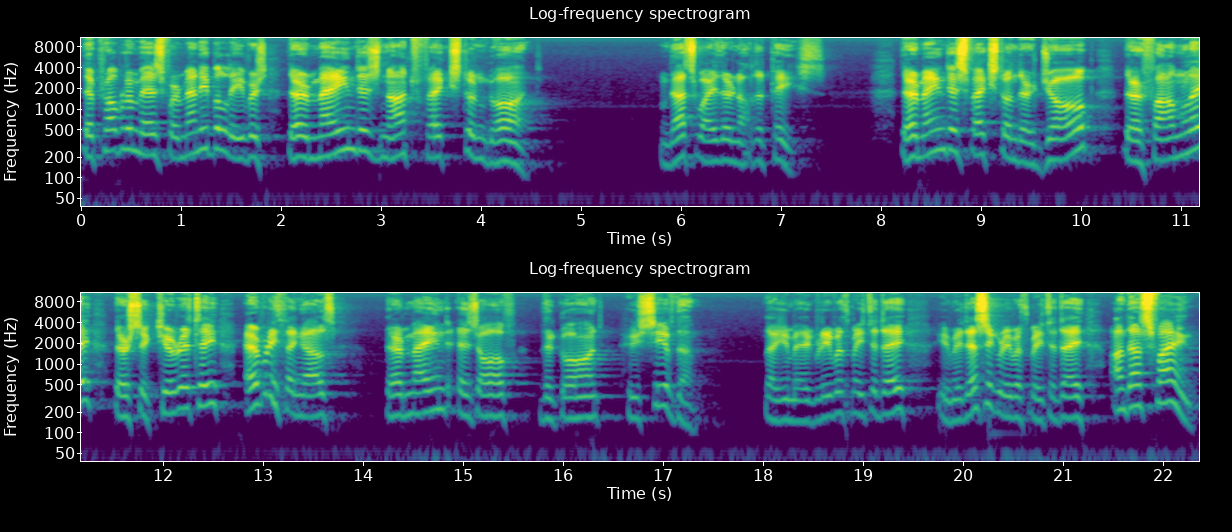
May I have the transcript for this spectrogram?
The problem is for many believers, their mind is not fixed on God. And that's why they're not at peace. Their mind is fixed on their job, their family, their security, everything else. Their mind is of the God who saved them. Now, you may agree with me today, you may disagree with me today, and that's fine.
